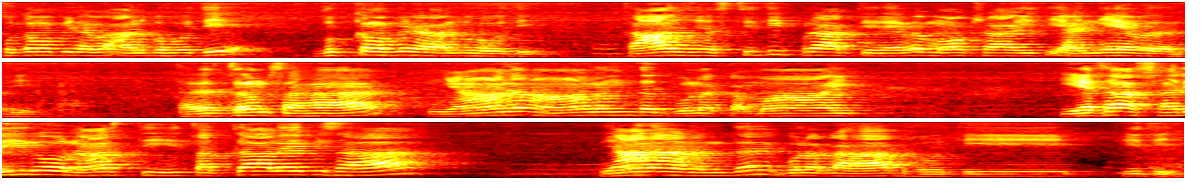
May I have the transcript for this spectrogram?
सुखमपि न अनुभवति दुःखमपि न अनुभवति। तादृशस्थितिप्राप्तिरेव मोक्षः इति अन्ये वदन्ति। तदर्थं सः ज्ञान आनन्दगुणकमाय् यथा शरीरो नास्ति तत्कालेपि सः ज्ञानानन्दगुणकः भवति इति।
